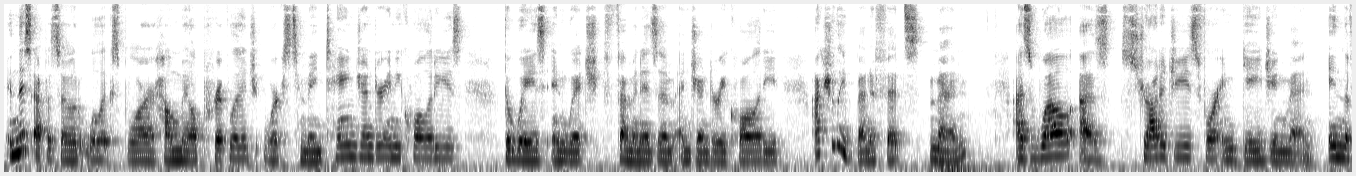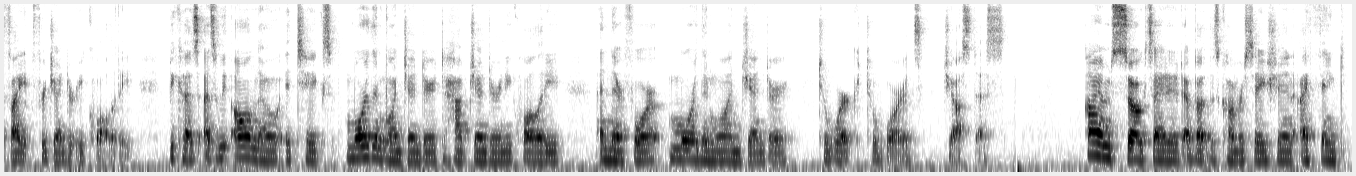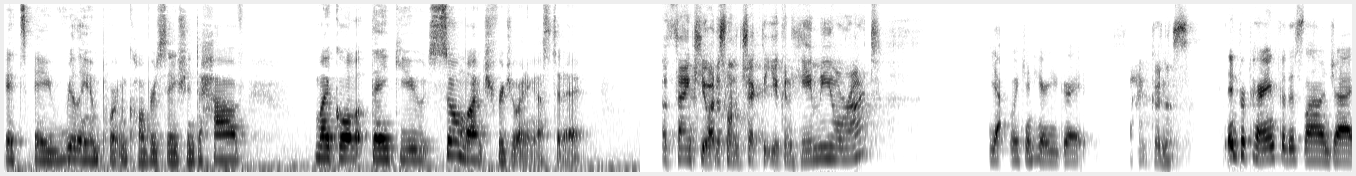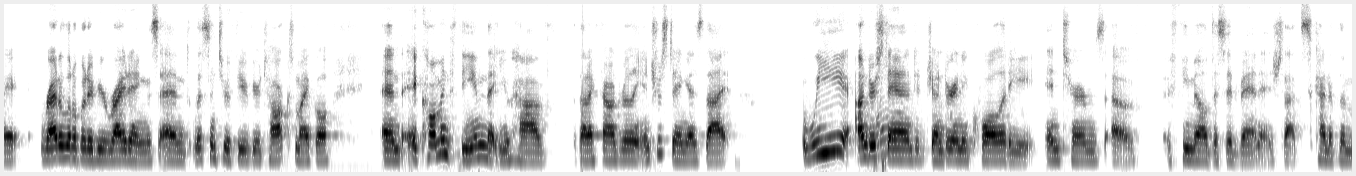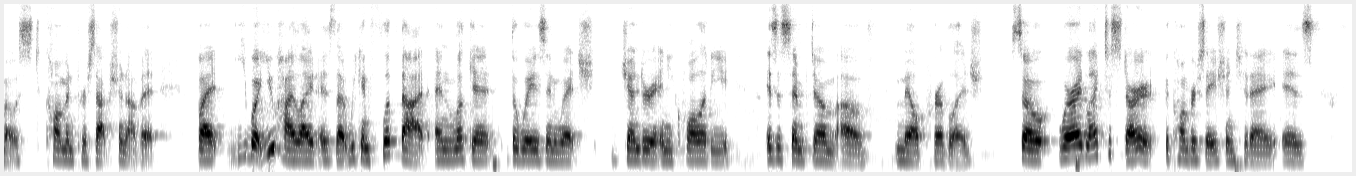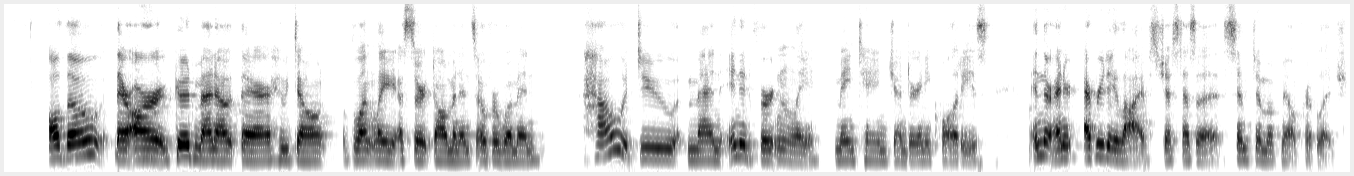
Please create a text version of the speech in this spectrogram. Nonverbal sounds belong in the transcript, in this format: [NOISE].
In this episode, we'll explore how male privilege works to maintain gender inequalities, the ways in which feminism and gender equality actually benefits men, as well as strategies for engaging men in the fight for gender equality. Because as we all know, it takes more than one gender to have gender inequality, and therefore more than one gender to work towards justice. I am so excited about this conversation. I think it's a really important conversation to have Michael, thank you so much for joining us today. Uh, thank you. I just want to check that you can hear me all right. Yeah, we can hear you great. Thank goodness. In preparing for this lounge, I read a little bit of your writings and listened to a few of your talks, Michael. And a common theme that you have that I found really interesting is that we understand gender inequality in terms of female disadvantage. That's kind of the most common perception of it. But what you highlight is that we can flip that and look at the ways in which gender inequality is a symptom of male privilege. So, where I'd like to start the conversation today is although there are good men out there who don't bluntly assert dominance over women, how do men inadvertently maintain gender inequalities in their everyday lives just as a symptom of male privilege?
